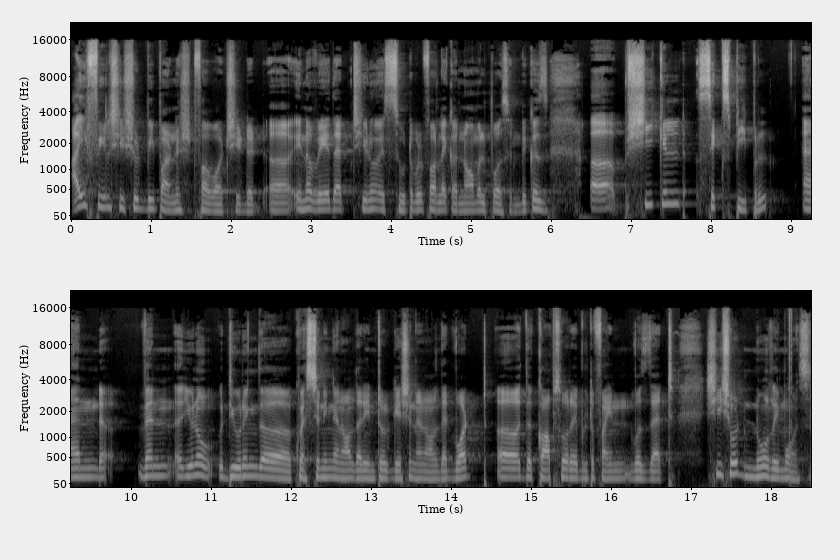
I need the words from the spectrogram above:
i feel she should be punished for what she did uh, in a way that you know is suitable for like a normal person because uh, she killed six people and when uh, you know during the questioning and all that interrogation and all that what uh, the cops were able to find was that she showed no remorse.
